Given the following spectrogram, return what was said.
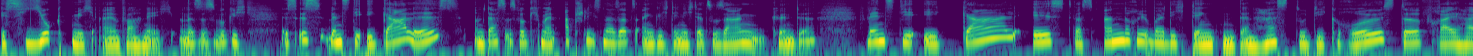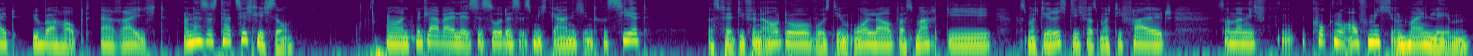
es juckt mich einfach nicht. Und das ist wirklich, es ist, wenn es dir egal ist, und das ist wirklich mein abschließender Satz eigentlich, den ich dazu sagen könnte, wenn es dir egal ist, was andere über dich denken, dann hast du die größte Freiheit überhaupt erreicht. Und das ist tatsächlich so. Und mittlerweile ist es so, dass es mich gar nicht interessiert, was fährt die für ein Auto, wo ist die im Urlaub, was macht die, was macht die richtig, was macht die falsch, sondern ich gucke nur auf mich und mein Leben.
